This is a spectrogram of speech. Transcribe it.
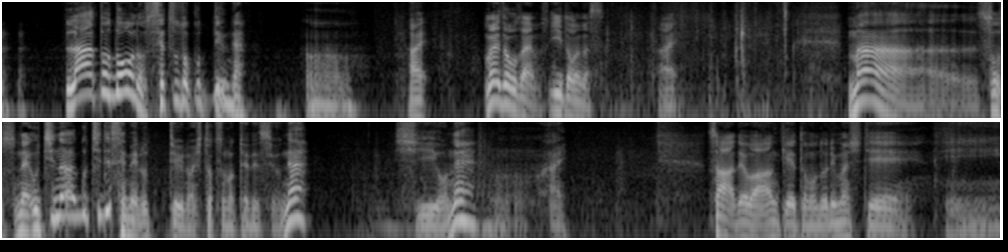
「ラー」と「ド」の接続っていうね。うん。はい。おめでとうございます。いいと思います。はい。まあそうですね。内縄口で攻めるっていうのは一つの手ですよね「し」をね、うん、はい。さあではアンケート戻りまして、えー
